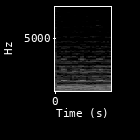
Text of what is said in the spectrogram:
Bye.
